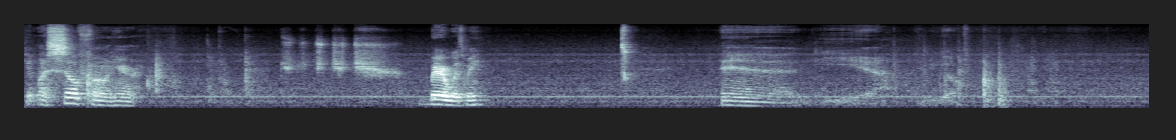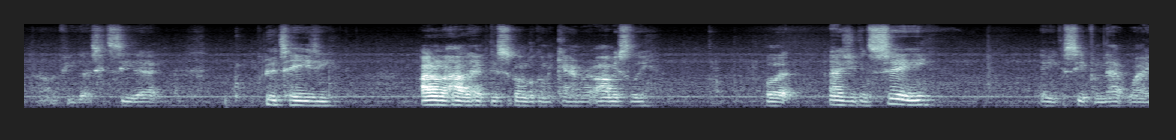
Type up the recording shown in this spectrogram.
Get my cell phone here. Bear with me. And, yeah, here we go. I don't know if you guys can see that. It's hazy. I don't know how the heck this is going to look on the camera, obviously but as you can see, maybe you can see from that way.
